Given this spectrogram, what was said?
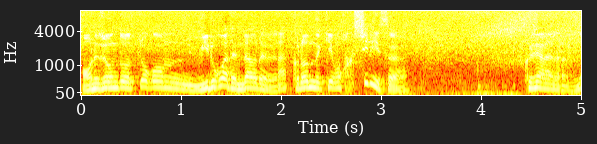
어느 정도 조금 위로가 된다 그래야 되나? 그런 느낌은 확실히 있어요. 그렇지 않아요, 사람님?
